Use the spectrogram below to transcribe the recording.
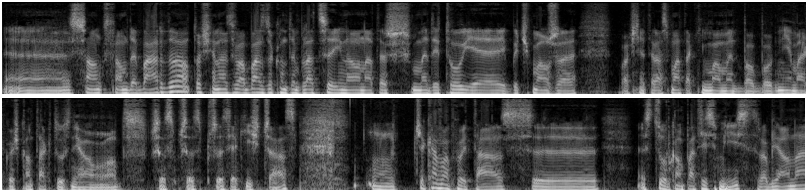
e, Songs from the Bardo, to się nazywa bardzo kontemplacyjno, ona też medytuje i być może właśnie teraz ma taki moment, bo, bo nie ma jakoś kontaktu z nią od, przez, przez, przez jakiś czas. Mm, Ciekawa płyta z, y, z córką Patti Smith robiona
